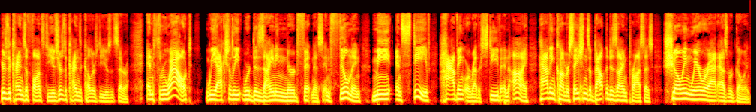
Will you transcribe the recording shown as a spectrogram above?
Here's the kinds of fonts to use. Here's the kinds of colors to use, etc. And throughout, we actually were designing nerd fitness and filming me and Steve having, or rather, Steve and I having conversations about the design process, showing where we're at as we're going.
